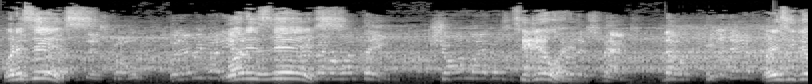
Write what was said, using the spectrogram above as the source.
What is this? this goal, but everybody What is there needs to this? Remember one thing: Shawn Michaels What's he doing? match. No, he didn't ask. What he do?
